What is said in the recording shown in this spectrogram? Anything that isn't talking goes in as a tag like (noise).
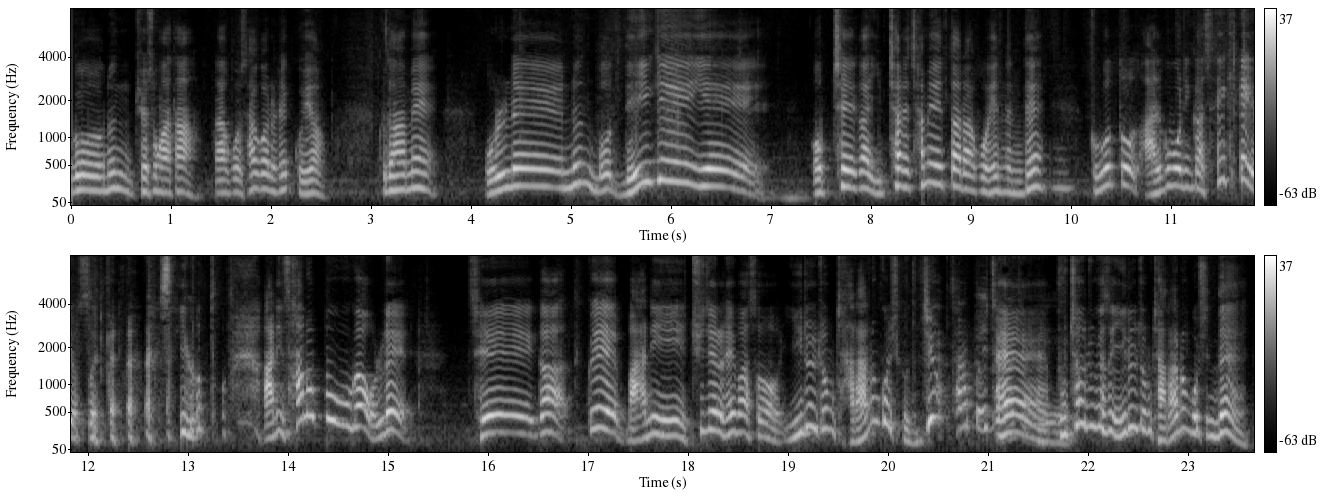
그거는 죄송하다라고 사과를 했고요. 그 다음에 원래는 뭐 네 개의 업체가 입찰에 참여했다라고 했는데 음. 그것도 알고 보니까 세 개였어요. (laughs) 그래서 이것도 아니 산업부가 원래 제가 꽤 많이 취재를 해봐서 일을 좀 잘하는 곳이거든요. 산업부 예, 있잖아요. 부처 중에서 일을 좀 잘하는 곳인데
